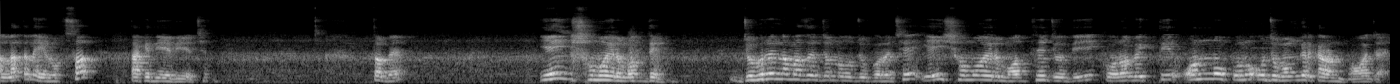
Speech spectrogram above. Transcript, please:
আল্লাহ তালা এই রুখসত তাকে দিয়ে দিয়েছেন। তবে এই সময়ের মধ্যে জোহরের নামাজের জন্য উজু করেছে, এই সময়ের মধ্যে যদি কোনো ব্যক্তির অন্য কোনো অজুভঙ্গের কারণ পাওয়া যায়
